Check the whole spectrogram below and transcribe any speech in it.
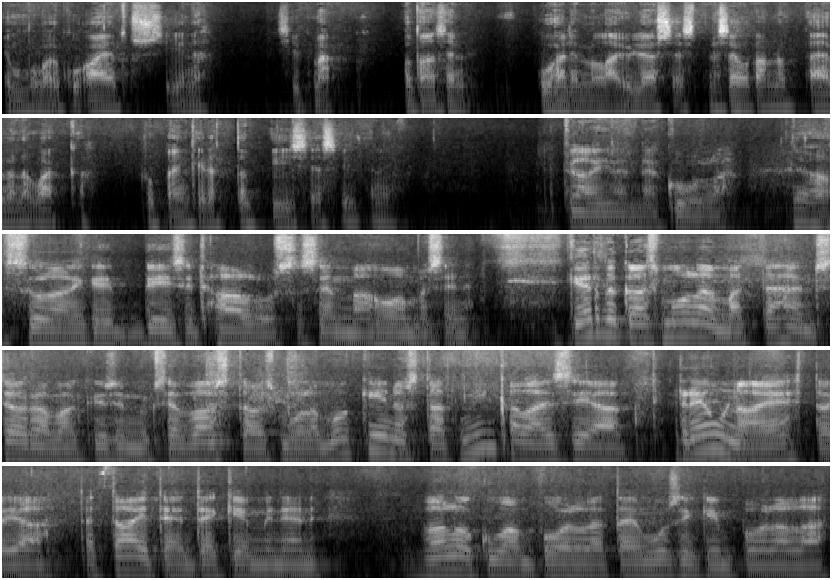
ja mulla on joku ajatus siinä. Sitten mä otan sen puhelimella ylös ja sitten mä seuraavana päivänä vaikka rupean kirjoittamaan biisiä siitä. Niin. Tämä on jännä kuulla. Joo. Sulla ainakin biisit hallussa, sen mä huomasin. Kertokaa molemmat tähän seuraavaan kysymykseen vastaus mulle. Mua kiinnostaa, että minkälaisia reunaehtoja tämä taiteen tekeminen valokuvan puolella tai musiikin puolella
